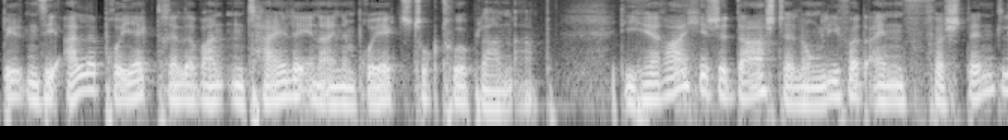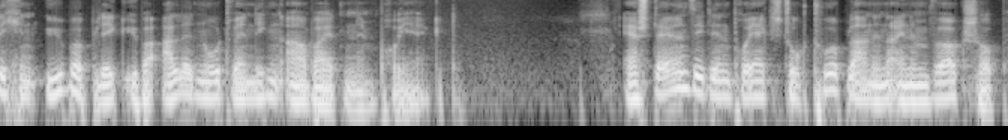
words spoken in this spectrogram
Bilden Sie alle projektrelevanten Teile in einem Projektstrukturplan ab. Die hierarchische Darstellung liefert einen verständlichen Überblick über alle notwendigen Arbeiten im Projekt. Erstellen Sie den Projektstrukturplan in einem Workshop,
